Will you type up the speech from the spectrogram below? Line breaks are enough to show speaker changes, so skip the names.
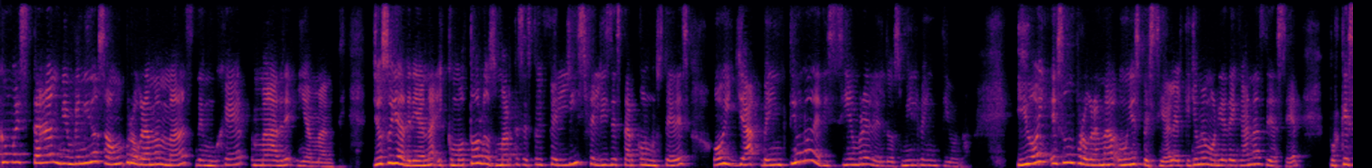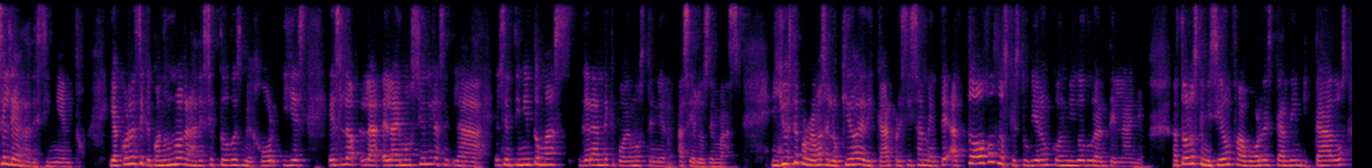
¿Cómo están? Bienvenidos a un programa más de Mujer, Madre y Amante. Yo soy Adriana y como todos los martes estoy feliz, feliz de estar con ustedes hoy ya 21 de diciembre del 2021. Y hoy es un programa muy especial, el que yo me moría de ganas de hacer, porque es el de agradecimiento. Y acuérdense que cuando uno agradece todo es mejor y es, es la, la, emoción y la, el sentimiento más grande que podemos tener hacia los demás. Y yo este programa se lo quiero dedicar precisamente a todos los que estuvieron conmigo durante el año, a todos los que me hicieron favor de estar de invitados,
